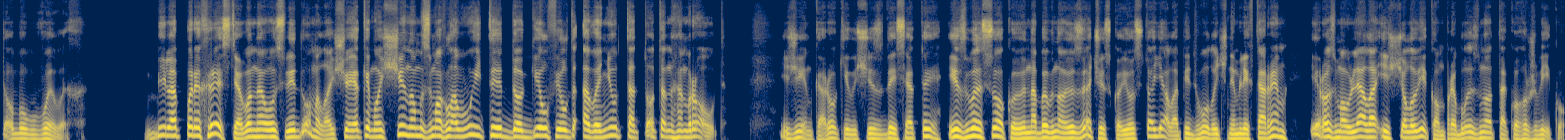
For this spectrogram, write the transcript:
то був вивих. Біля перехрестя вона усвідомила, що якимось чином змогла вийти до Гілфілд Авеню та Тоттенгем Роуд. Жінка років 60 із високою набивною зачіскою стояла під вуличним ліхтарем і розмовляла із чоловіком приблизно такого ж віку.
